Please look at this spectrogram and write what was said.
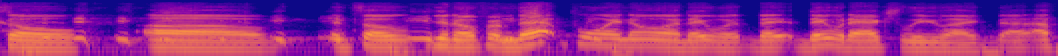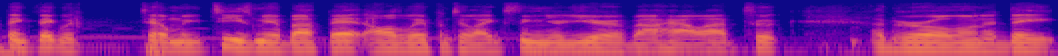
so um and so you know from that point on they would they, they would actually like i think they would tell me tease me about that all the way up until like senior year about how i took a girl on a date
